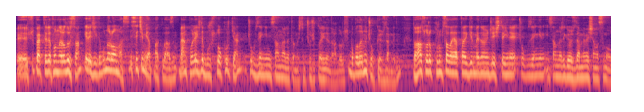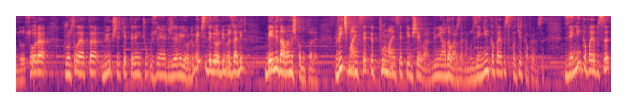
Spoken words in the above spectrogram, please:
e, süper telefonlar alırsan gelecekte bunlar olmaz. Bir seçim yapmak lazım. Ben kolejde burslu okurken çok zengin insanlarla tanıştım. Çocuklarıyla daha doğrusu. Babalarını çok gözlemledim. Daha sonra kurumsal hayatta girmeden önce işte yine çok zengin insanları gözlemleme şansım oldu. Sonra kurumsal hayatta büyük şirketlerin çok üst düzey yöneticilerini gördüm. Hepsi de gördüğüm özellik belli davranış kalıpları. Rich mindset ve poor mindset diye bir şey var. Dünyada var zaten bu. Zengin kafa yapısı, fakir kafa yapısı. Zengin kafa yapısı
